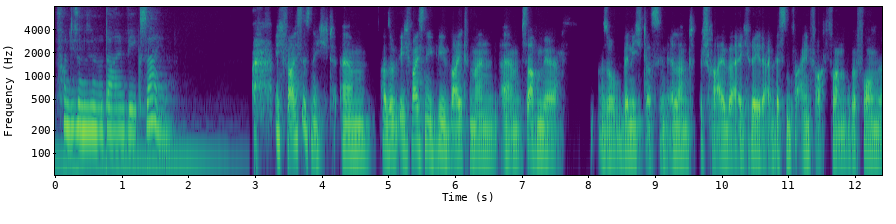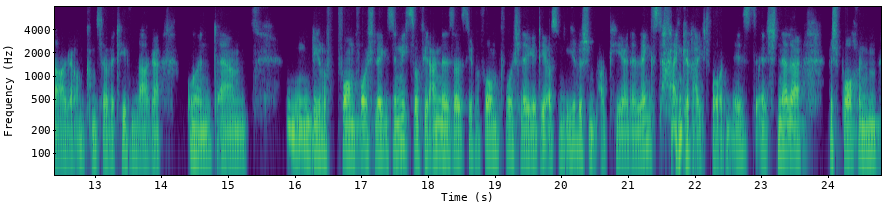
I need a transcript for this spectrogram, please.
von diesem synodalen Weg sein? Ich weiß es nicht. Ähm, also ich weiß nicht, wie weit man, ähm, sagen wir, also wenn ich das in Irland beschreibe, ich rede ein bisschen vereinfacht von Reformlager und konservativen Lager und ähm, die Reformvorschläge sind nicht so viel anders als die Reformvorschläge, die aus dem irischen Papier, der längst eingereicht worden ist, äh, schneller besprochen,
